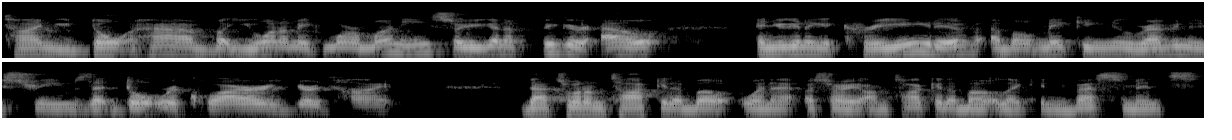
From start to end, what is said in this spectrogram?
time you don't have, but you want to make more money. So you're gonna figure out and you're gonna get creative about making new revenue streams that don't require your time. That's what I'm talking about when I sorry, I'm talking about like investments.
